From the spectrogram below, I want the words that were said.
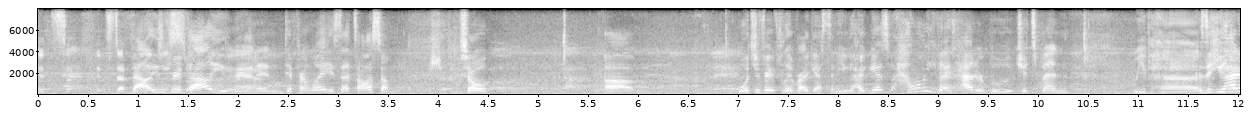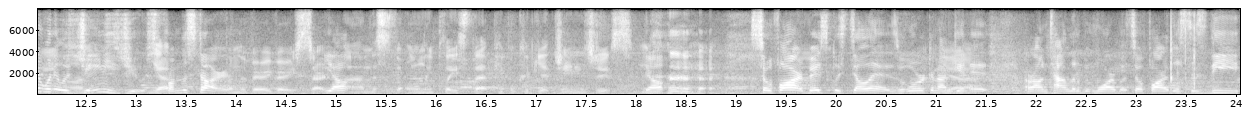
it's it's definitely Value for sort of- value, man, yeah, in different ways. That's awesome. for sure. So, um, what's your favorite flavor? I guess then you, you guys. How long you guys had her booch? It's been We've had because you had it when it was on- Janie's juice Yep, from the start. From the very, very start. Yep. Um, this is the only place that people could get Janie's juice. Yep. so far, it basically still is. We're working on getting it around town a little bit more, but so far, this is the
